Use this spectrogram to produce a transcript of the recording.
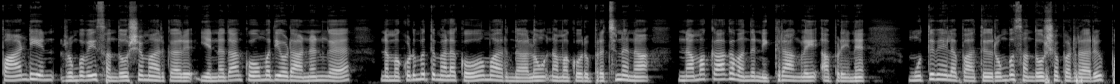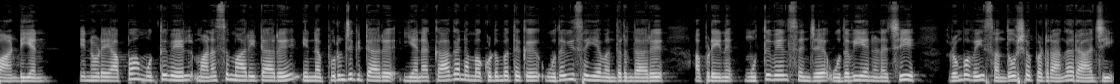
பாண்டியன் ரொம்பவே சந்தோஷமாக இருக்காரு. என்னதான் கோமதியோட அண்ணனுங்க நம்ம குடும்பத்து மேலே கோவமாக இருந்தாலும் நமக்கு ஒரு பிரச்சனைனா நமக்காக வந்து நிற்கிறாங்களே அப்படின்னு முத்துவேலை பார்த்து ரொம்ப சந்தோஷப்படுறாரு பாண்டியன். என்னுடைய அப்பா முத்துவேல் மனசு மாறிட்டாரு என்னை புரிஞ்சுக்கிட்டாரு எனக்காக நம்ம குடும்பத்துக்கு உதவி செய்ய வந்திருந்தாரு அப்படின்னு முத்துவேல் செஞ்ச உதவியை நினச்சி ரொம்பவே சந்தோஷப்படுறாங்க ராஜி.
